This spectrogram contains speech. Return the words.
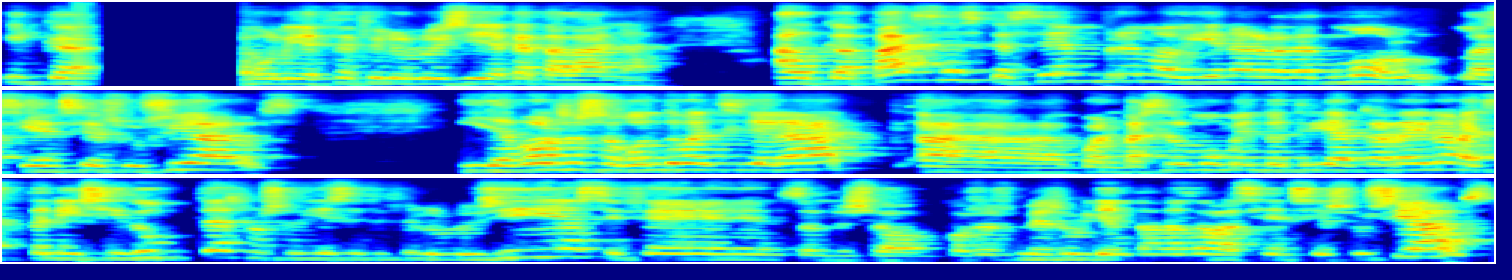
i que volia fer filologia catalana. El que passa és que sempre m'havien agradat molt les ciències socials i llavors, a segon de batxillerat, eh, quan va ser el moment de triar carrera, vaig tenir així dubtes, no sabia si fer filologia, si fer, doncs això, coses més orientades a les ciències socials,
